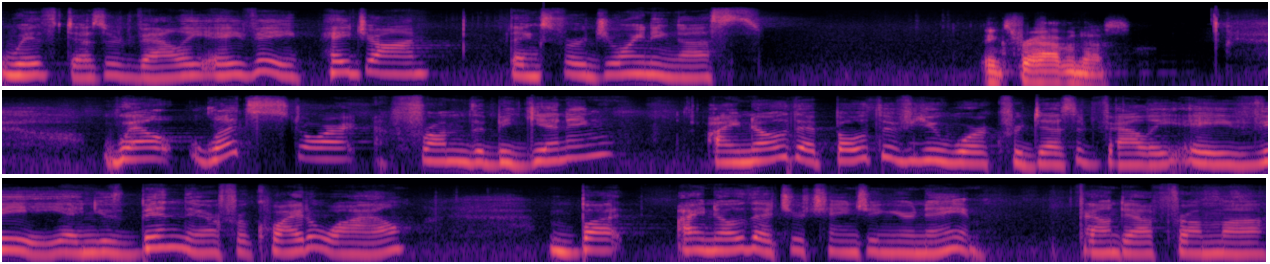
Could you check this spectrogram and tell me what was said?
with Desert Valley AV. Hey, John, thanks for joining us. Thanks for having us. Well, let's start from the beginning. I know that both of you work for Desert Valley AV and you've been there for quite a while, but I know that you're changing your name. Found out from uh,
